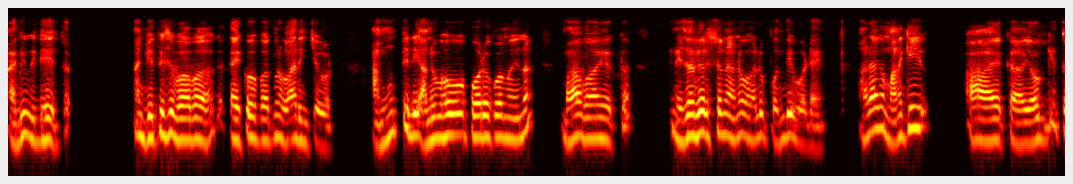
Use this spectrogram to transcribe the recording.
అది విధేయత అని చెప్పేసి బాబా కైకోబాద్ను వారించేవాడు అంతటి అనుభవపూర్వకమైన బాబా యొక్క నిజదర్శనాన్ని వాళ్ళు పొందేవాడు ఆయన. అలాగే మనకి ఆ యొక్క యోగ్యత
